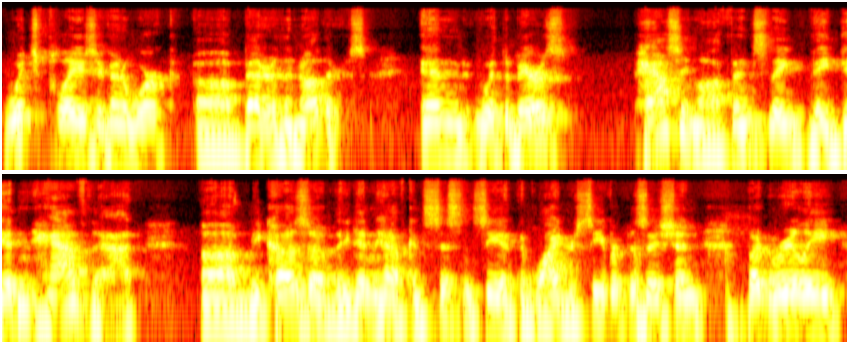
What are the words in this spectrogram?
which plays are going to work uh, better than others. And with the bears passing offense they they didn't have that uh, because of they didn't have consistency at the wide receiver position but really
